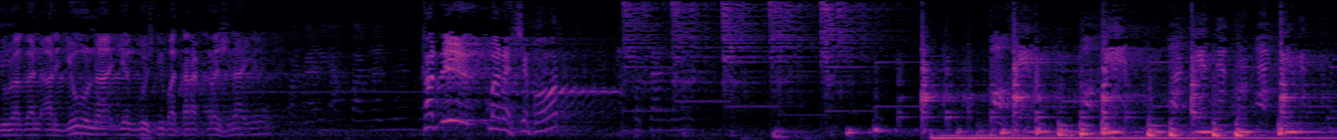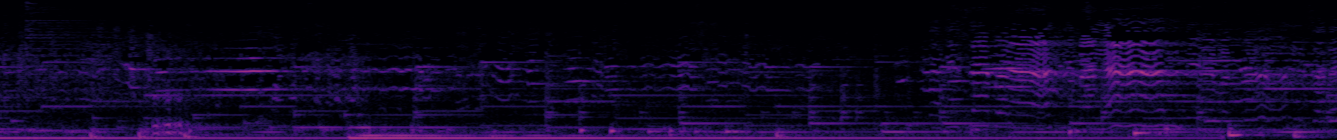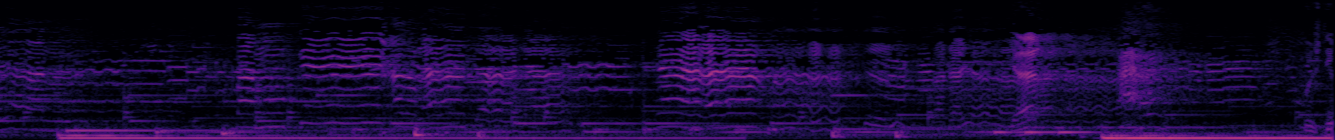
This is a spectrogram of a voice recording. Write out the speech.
juragagan Arjuna yang Gusti Batararesnanyadir mana cepot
